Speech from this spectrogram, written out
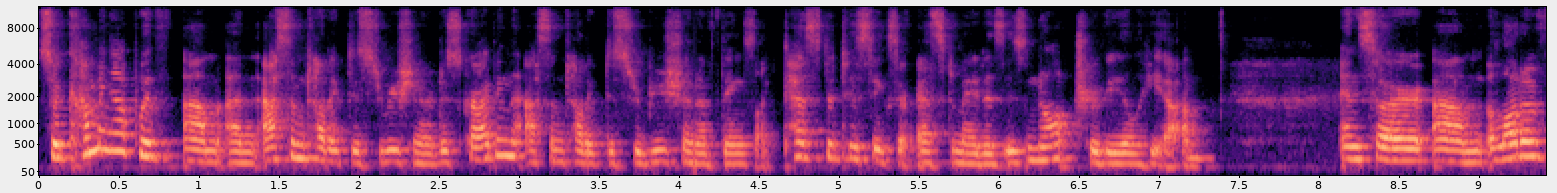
So coming up with um, an asymptotic distribution or describing the asymptotic distribution of things like test statistics or estimators is not trivial here. And so um, a lot of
